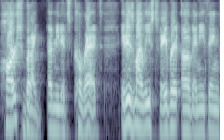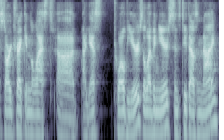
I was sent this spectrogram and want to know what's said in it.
harsh, but I I mean it's correct. It is my least favorite of anything Star Trek in the last uh I guess 12 years, 11 years since 2009.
